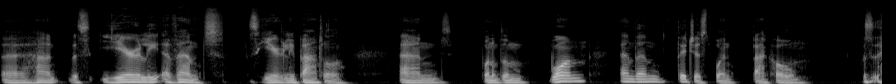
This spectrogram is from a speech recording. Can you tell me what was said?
uh, had this yearly event, this yearly battle, and one of them won, and then they just went back home. Was it?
